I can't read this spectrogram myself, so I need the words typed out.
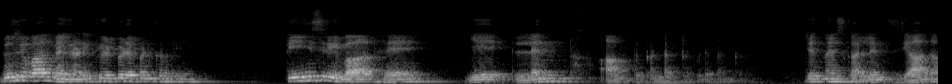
दूसरी बात मैग्नेटिक फ़ील्ड पे डिपेंड करती है। तीसरी बात है ये लेंथ ऑफ़ द कंडक्टर पे डिपेंड कर। जितना इसका लेंथ ज़्यादा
